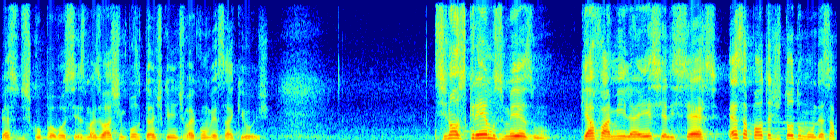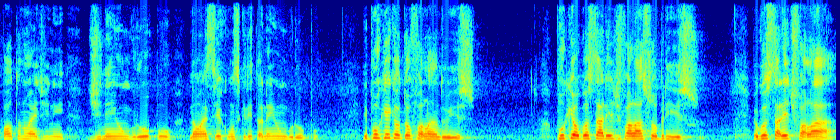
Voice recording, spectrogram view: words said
Peço desculpa a vocês, mas eu acho importante o que a gente vai conversar aqui hoje. Se nós cremos mesmo que a família é esse alicerce, essa pauta é de todo mundo, essa pauta não é de de nenhum grupo, não é circunscrita a nenhum grupo. E por que, que eu estou falando isso? Porque eu gostaria de falar sobre isso. Eu gostaria de falar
